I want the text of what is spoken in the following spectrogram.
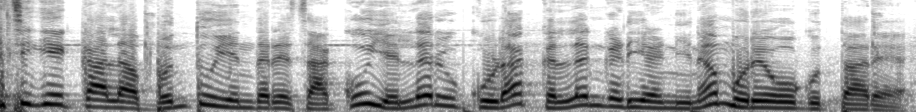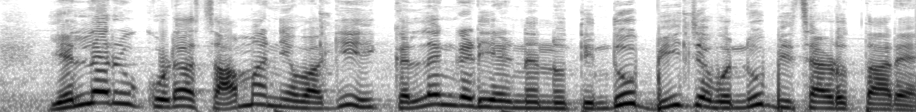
ಬೇಸಿಗೆ ಕಾಲ ಬಂತು ಎಂದರೆ ಸಾಕು, ಎಲ್ಲರೂ ಕೂಡ ಕಲ್ಲಂಗಡಿ ಹಣ್ಣಿನ ಮೊರೆ ಹೋಗುತ್ತಾರೆ. ಎಲ್ಲರೂ ಕೂಡ ಸಾಮಾನ್ಯವಾಗಿ ಕಲ್ಲಂಗಡಿ ಹಣ್ಣನ್ನು ತಿಂದು ಬೀಜವನ್ನು ಬಿಸಾಡುತ್ತಾರೆ.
